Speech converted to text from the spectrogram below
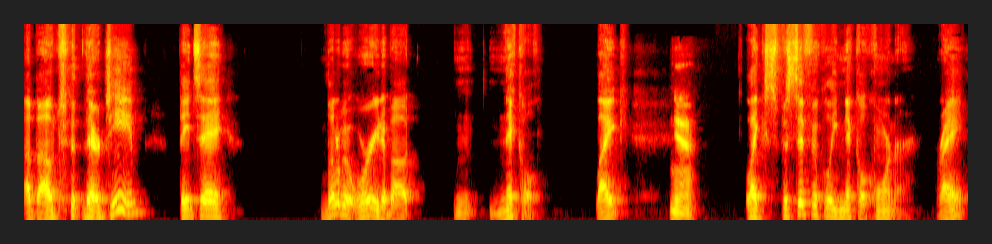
about their team, they'd say a little bit worried about nickel, like yeah, like specifically nickel corner, right?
